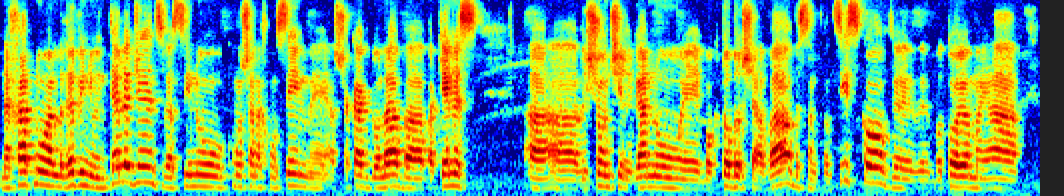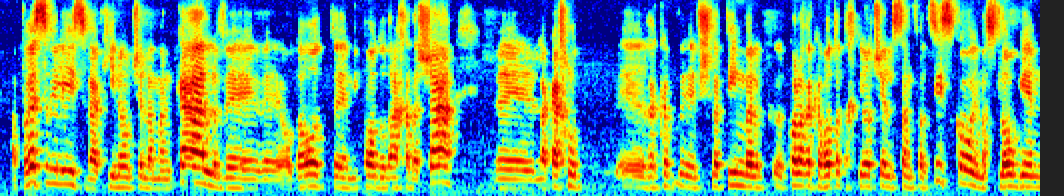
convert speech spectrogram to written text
נחתנו על revenue intelligence ועשינו, כמו שאנחנו עושים, השקה גדולה בכנס הראשון שארגנו באוקטובר שעבר בסן פרנסיסקו, ובאותו יום היה הפרס ריליס והקינוט של המנכ"ל, והודעות מפה עוד הודעה חדשה, ולקחנו רכב, שלטים על כל הרכבות התחתיות של סן פרנסיסקו עם הסלוגן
